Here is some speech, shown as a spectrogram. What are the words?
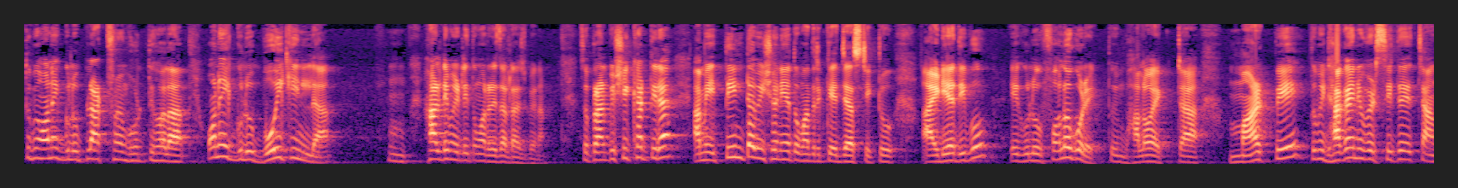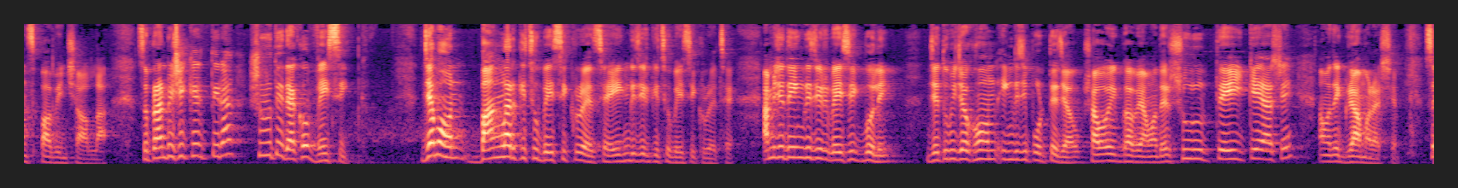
তুমি অনেকগুলো প্ল্যাটফর্মে ভর্তি হলা, অনেকগুলো বই কিনলা আলটিমেটলি তোমার রেজাল্ট আসবে না। সো প্রাণপ্রিয় শিক্ষার্থীরা, আমি এই তিনটা বিষয় নিয়ে তোমাদেরকে জাস্ট একটু আইডিয়া দিব। এগুলো ফলো করে তুমি ভালো একটা মার্ক পেয়ে তুমি ঢাকা ইউনিভার্সিটিতে চান্স পাবে ইনশাআল্লাহ। সো প্রাণপ্রিয় শিক্ষার্থীরা, শুরুতেই দেখো বেসিক যেমন বাংলার কিছু বেসিক রয়েছে, ইংরেজির কিছু বেসিক রয়েছে। আমি যদি ইংরেজির বেসিক বলি যে তুমি যখন ইংরেজি পড়তে যাও, স্বাভাবিকভাবে আমাদের শুরুতেই কে আসে? আমাদের গ্রামার আসে। সো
